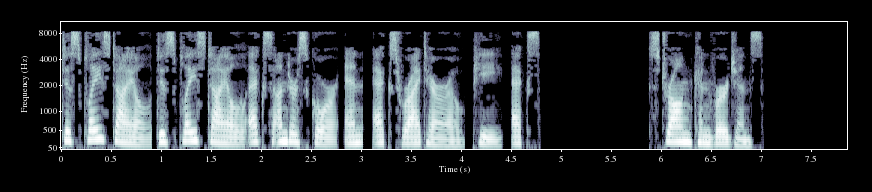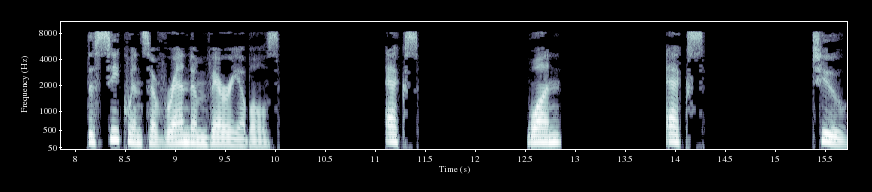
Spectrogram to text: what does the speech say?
display style display style x underscore n x right arrow p x strong convergence. The sequence of random variables. X 1 x 2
